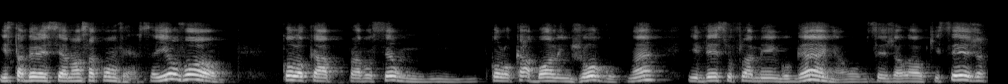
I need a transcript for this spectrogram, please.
estabelecer a nossa conversa. E eu vou colocar para você um colocar a bola em jogo, né? E ver se o Flamengo ganha, ou seja lá o que seja.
